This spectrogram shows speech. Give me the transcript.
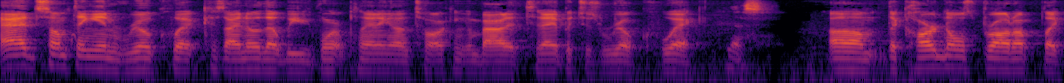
add something in real quick? Because I know that we weren't planning on talking about it today, but just real quick. Yes. Um, the Cardinals brought up like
